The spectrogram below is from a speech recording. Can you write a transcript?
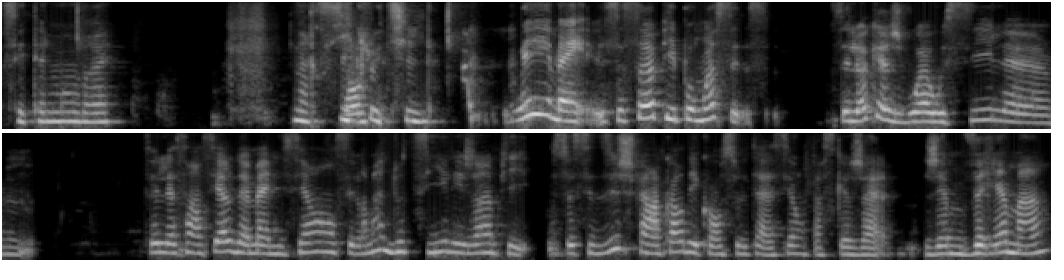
C'est tellement vrai. Merci Clotilde. Oui, ben c'est ça. Puis pour moi, c'est là que je vois aussi le l'essentiel de ma mission, c'est vraiment d'outiller les gens. Puis, ceci dit, je fais encore des consultations parce que j'aime vraiment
